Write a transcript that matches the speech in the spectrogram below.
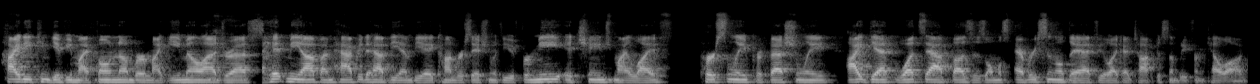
Heidi can give you my phone number, my email address. Hit me up. I'm happy to have the MBA conversation with you. For me, it changed my life personally, professionally. I get WhatsApp buzzes almost every single day. I feel like I talk to somebody from Kellogg.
